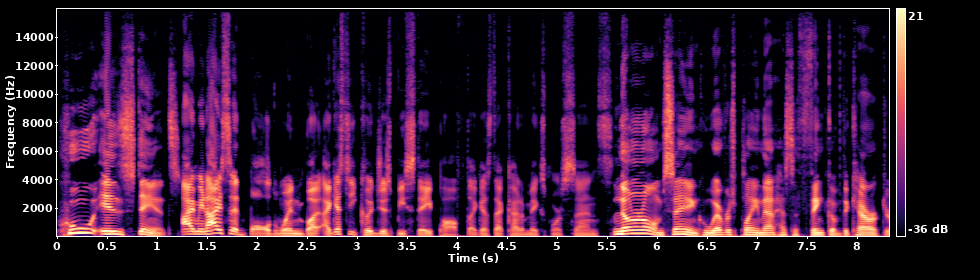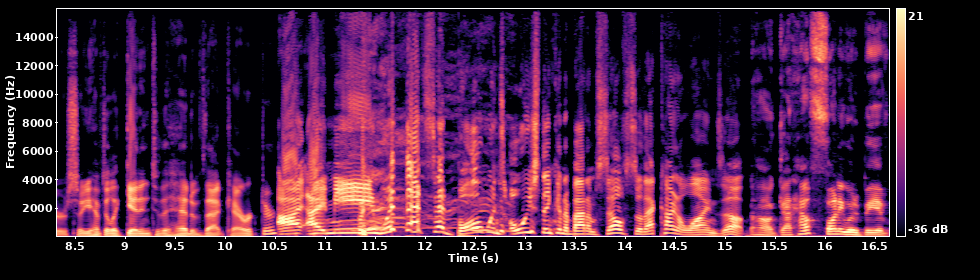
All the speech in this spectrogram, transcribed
Who is Stantz? I mean, I said Baldwin, but I guess he could just be Stay Puffed. I guess that kind of makes more sense. No, no, no. I'm saying whoever's playing that has to think of the character. so you have to like get into the head of that character. I I mean, with that said, Baldwin's always thinking about himself, so that kind of lines up. Oh god, how funny would it be if,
